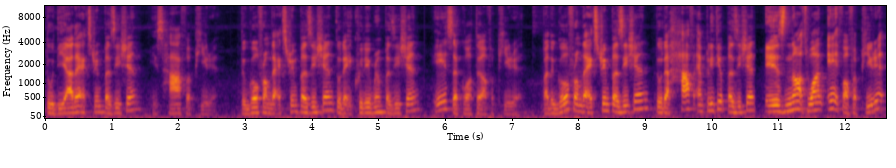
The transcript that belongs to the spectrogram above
to the other extreme position is half a period. To go from the extreme position to the equilibrium position is a quarter of a period. But to go from the extreme position to the half amplitude position is not one eighth of a period.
